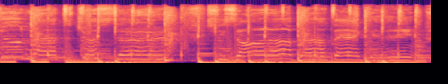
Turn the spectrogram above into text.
you not to trust her. She's all about that game.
